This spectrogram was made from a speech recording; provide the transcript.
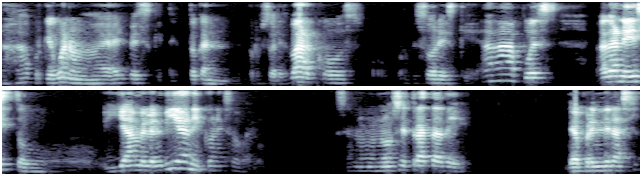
Ajá, porque bueno, hay veces que te tocan profesores barcos, o profesores que, ah, pues hagan esto, y ya me lo envían y con eso vale. O sea, no, se trata de, aprender así.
